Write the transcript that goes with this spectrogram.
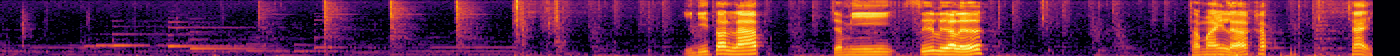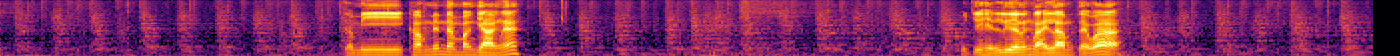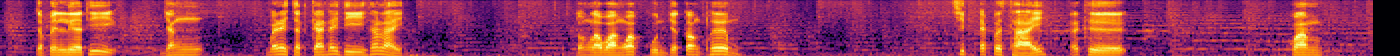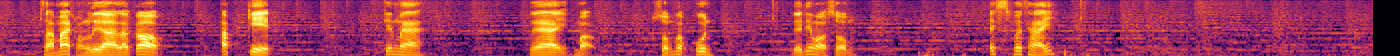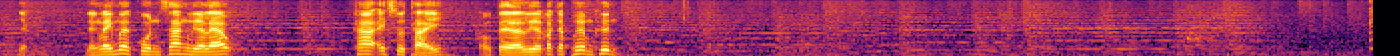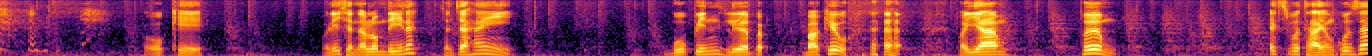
ยินดีต้อนรับ จะมีซื้อเรือเหรอทำไมเหรอครับ ใช่ จะมีคำแนะนำบางอย่างนะ คุณจะเห็นเรือหลายลำแต่ว่า จะเป็นเรือที่ยังไม่ได้จัดการได้ดีเท่าไหร่ ต้องระวังว่าคุณจะต้องเพิ่มชิปแอปเปิลไทก็คือ ความสามารถของเรือแล้วก็อัปเกรดขึ้นมา เพื่อให้เหมาะสมกับคุณเรือที่เหมาะสม e x p e r t i อย่ อย่างไรเมื่อคุณสร้างเรือแล้ว ค่า e x p e r t i ของแต่ละเรือก็จะเพิ่มขึ้น โอเค วันนี้ฉันอารมณ์ดีนะ ฉันจะให้ บูปินเรือแบบบาร์คิวพยายามเพิ่มเอ็กซ์เพรสของคุณซะ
